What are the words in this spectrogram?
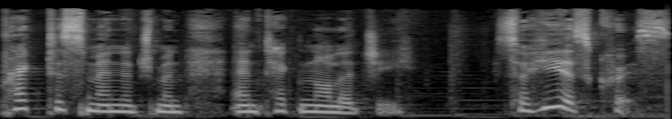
practice management and technology. So here's Chris.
